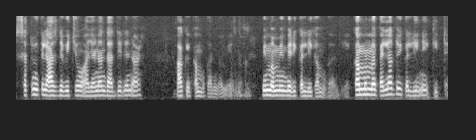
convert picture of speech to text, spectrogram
ਸੱਤਵੀਂ ਕਲਾਸ ਦੇ ਵਿੱਚੋਂ ਆ ਜਾਣਾ ਦਾਦੀ ਦੇ ਨਾਲ ਆ ਕੇ ਕੰਮ ਕਰਨਾ ਮੇਰੇ ਨਾਲ। ਵੀ ਮੰਮੀ ਮੇਰੀ ਇਕੱਲੀ ਕੰਮ ਕਰਦੀ ਹੈ। ਕੰਮ ਮੈਂ ਪਹਿਲਾਂ ਤੋਂ ਹੀ ਇਕੱਲੀ ਨਹੀਂ ਕੀਤਾ।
